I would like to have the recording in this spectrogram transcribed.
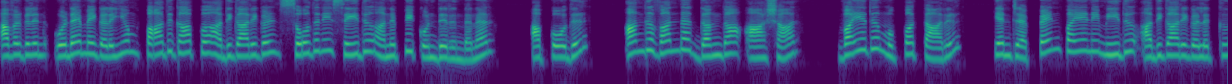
அவர்களின் உடைமைகளையும் பாதுகாப்பு அதிகாரிகள் சோதனை செய்து அனுப்பி கொண்டிருந்தனர். அப்போது அங்கு வந்த கங்கா ஆஷார் வயது முப்பத்தாறு என்ற பெண் பயணி மீது அதிகாரிகளுக்கு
